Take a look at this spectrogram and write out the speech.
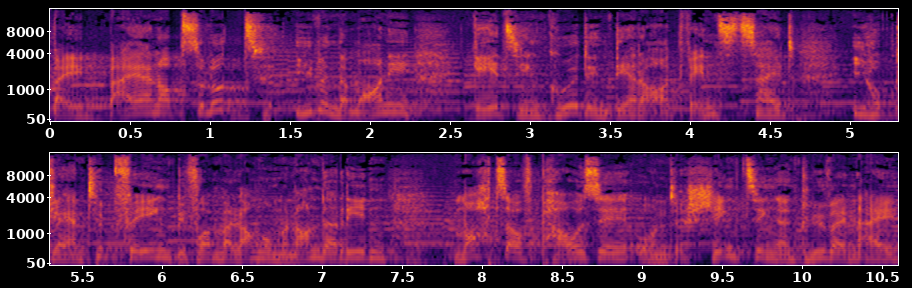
bei Bayern Absolut. Ich bin der Mani. Geht's Ihnen gut in der Adventszeit? Ich hab gleich einen Tipp für ihn, bevor wir lang umeinander reden. Macht's auf Pause und schenkt ihn einen Glühwein ein,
